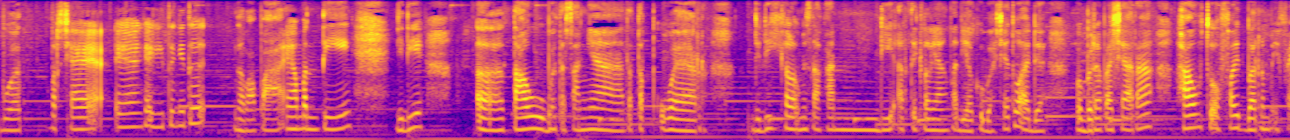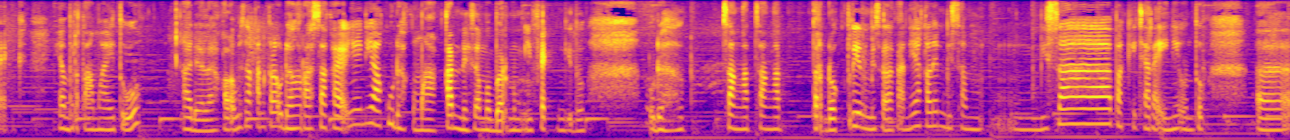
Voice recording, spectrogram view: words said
buat percaya ya kayak gitu gitu nggak apa-apa. Yang penting jadi uh, tahu batasannya tetap aware. Jadi kalau misalkan di artikel yang tadi aku baca itu ada beberapa cara how to avoid Barnum effect. Yang pertama itu adalah kalau misalkan kalian udah ngerasa kayaknya ini aku udah kemakan deh sama Barnum effect gitu. Udah sangat-sangat terdoktrin misalkan ya kalian bisa bisa pakai cara ini untuk uh,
